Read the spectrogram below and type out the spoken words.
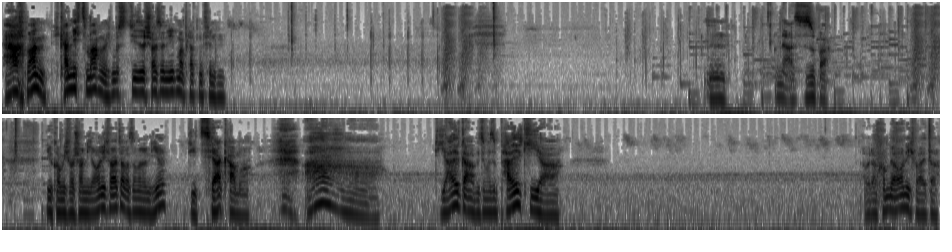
Ach Mann, ich kann nichts machen. Ich muss diese scheiß Enigma-Platten finden. Na, super. Hier komme ich wahrscheinlich auch nicht weiter. Was haben wir denn hier? Die Zerrkammer. Ah. Dialga, bzw. Palkia. Aber da kommen wir auch nicht weiter.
